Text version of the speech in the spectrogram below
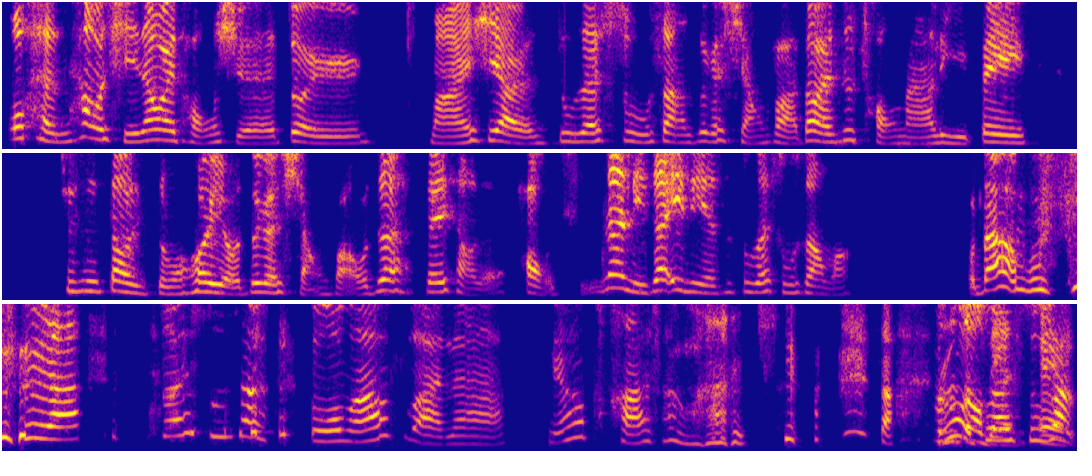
我很好奇那位同学对于马来西亚人住在树上这个想法，到底是从哪里被？”就是到底怎么会有这个想法？我真的非常的好奇。那你在印尼也是住在树上吗？我当然不是啊，住在树上多麻烦啊！你要爬上来去。如果住在树上，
